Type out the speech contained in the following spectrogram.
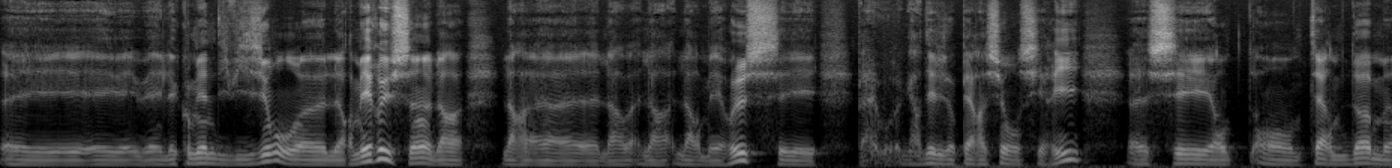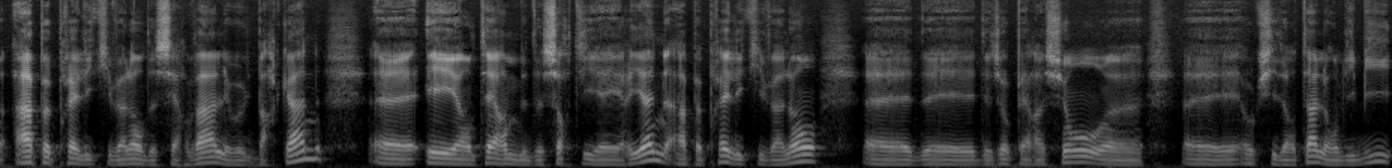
les combien de divisions euh, L'armée russe. Hein, l'armée russe, c'est. Ben, vous regardez les opérations en Syrie, c'est en, termes d'hommes à peu près l'équivalent de Serval ou de Barkhane, et en termes de sorties aériennes, à peu près l'équivalent des, opérations occidentales en Libye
